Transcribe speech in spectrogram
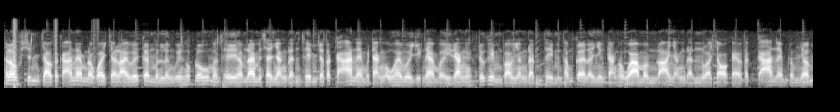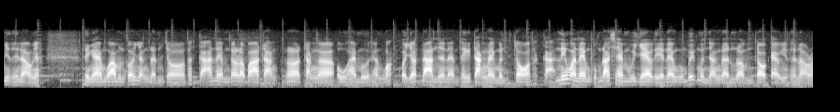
Hello, xin chào tất cả anh em đã quay trở lại với kênh bình luận viên hút lúa của mình thì hôm nay mình sẽ nhận định thêm cho tất cả anh em cái trận U20 Việt Nam và Iran nha. Trước khi mình vào nhận định thì mình thống kê lại những trận hôm qua mình đã nhận định và cho kèo tất cả anh em trong nhóm như thế nào nha. Thì ngày hôm qua mình có nhận định cho tất cả anh em đó là ba trận, đó là trận ờ, U20 Hàn Quốc và Jordan nha anh em. Thì cái trận này mình cho tất cả nếu mà anh em cũng đã xem video thì anh em cũng biết mình nhận định rồi mình cho kèo như thế nào rồi.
